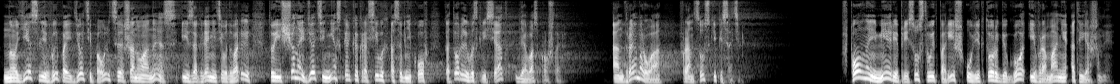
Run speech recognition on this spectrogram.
Но если вы пойдете по улице Шануанес и заглянете во дворы, то еще найдете несколько красивых особняков, которые воскресят для вас прошлое. Андре Маруа, французский писатель. Полной мере присутствует Париж у Виктора Гюго и в романе «Отверженные».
